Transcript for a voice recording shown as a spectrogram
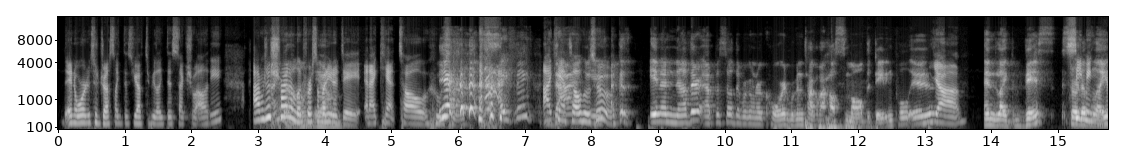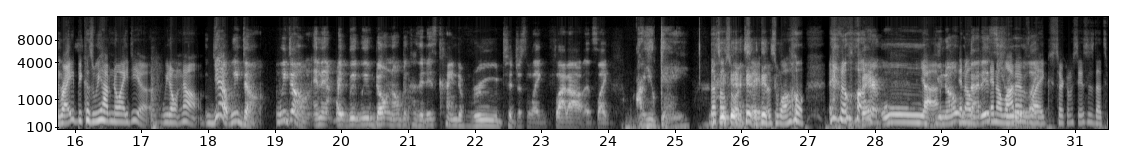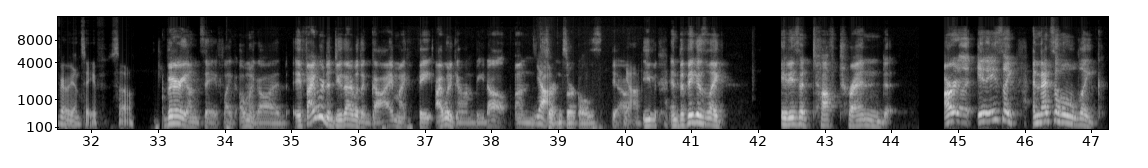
in order to dress like this you have to be like this sexuality i'm just I trying to look for somebody yeah. to date and i can't tell who's yeah. who I think I can't tell who's who. Because in another episode that we're going to record, we're going to talk about how small the dating pool is. yeah And like this sort seemingly of like, right because we have no idea we don't know Yeah, we don't. We don't, and it, I- we, we don't know because it is kind of rude to just like flat out. It's like, are you gay? that's also unsafe as well in a lot There, of, ooh, yeah you know in a, that is in a lot true, of like circumstances that's very unsafe so very unsafe. Like, oh my god, if I were to do that with a guy, my fate, I would have gotten beat up on Yeah. certain circles. Yeah, Yeah. Even and the thing is, like, it is a tough trend. Or it is like, and that's the whole like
